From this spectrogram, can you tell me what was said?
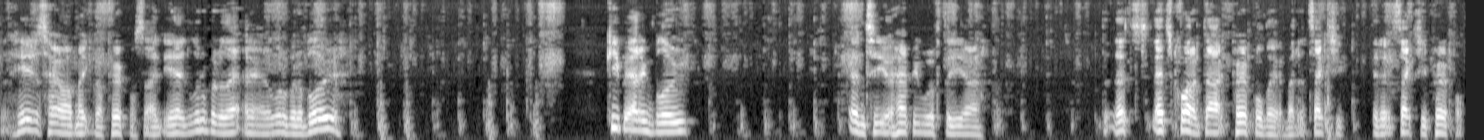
But here's how I make my purple. So you add a little bit of that and add a little bit of blue. Keep adding blue until you're happy with the. Uh, that's that's quite a dark purple there, but it's actually it's actually purple.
